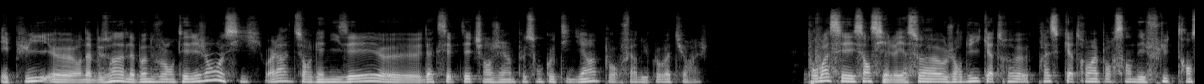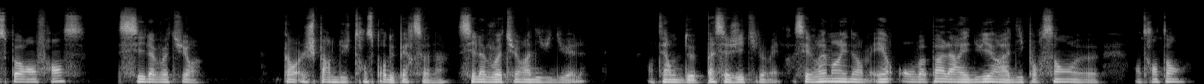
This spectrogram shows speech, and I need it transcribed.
Et puis euh, on a besoin de la bonne volonté des gens aussi, voilà, de s'organiser, euh, d'accepter de changer un peu son quotidien pour faire du covoiturage. Pour moi, c'est essentiel. Il y a soit aujourd'hui presque 80% des flux de transport en France, c'est la voiture. Quand je parle du transport de personnes, hein, c'est la voiture individuelle en termes de passagers kilomètres. C'est vraiment énorme. Et on va pas la réduire à 10% euh, en 30 ans.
